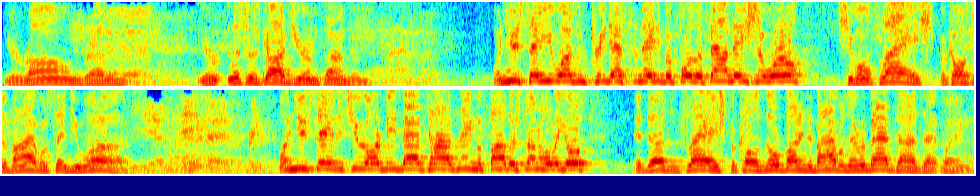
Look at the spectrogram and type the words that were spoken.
you're wrong, brother. You're, this is God's Urim Thummim. When you say you wasn't predestinated before the foundation of the world, she won't flash because the Bible said you was. When you say that you ought to be baptized in the name of Father, Son, Holy Ghost, it doesn't flash because nobody in the Bible is ever baptized that way.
